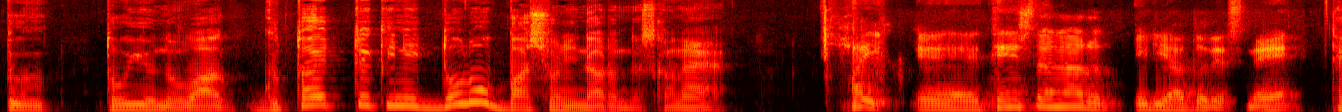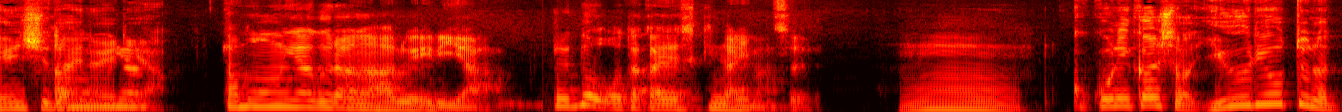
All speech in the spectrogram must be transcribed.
プというのは、具体的にどの場所になるんですかね？はい、えー、天守台のあるエリアとですね、天守台のエリア。多門櫓があるエリア、それとお高屋敷になります。うん。ここに関しては、有料というのは、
